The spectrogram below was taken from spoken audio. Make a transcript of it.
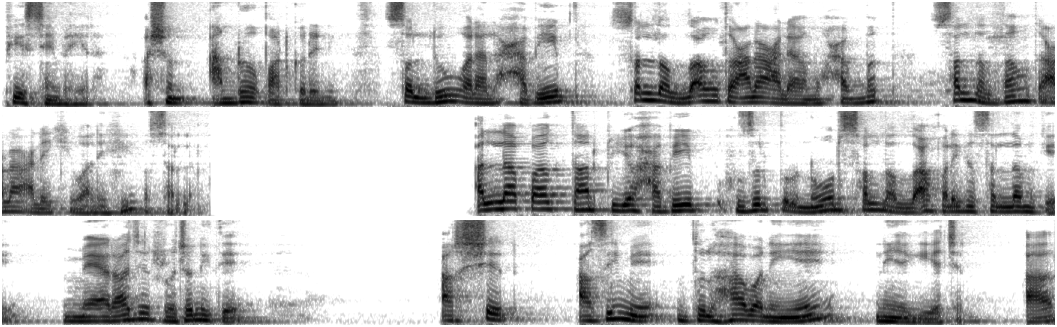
ফিস ভাইয়েরা। আসুন আমরাও পাঠ করে নিই। সল্লু আলাল হাবিব সাল্লাহ তালা আলা মুহাম্মদ সাল্লাহ তালা আলহি আলহি আসাল্লাম আল্লাহ পাক তাঁর প্রিয় হাবিব হুজুরপুর নূর সাল্লাহ আলহিহাসাল্লামকে মেয়ারাজের রজনীতে আরশের আজিমে দুলহা বানিয়ে নিয়ে গিয়েছেন। আর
